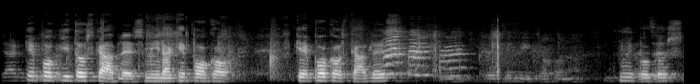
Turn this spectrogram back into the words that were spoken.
Mirad qué poquitos cables, mira qué poco, qué pocos cables. Muy pocos.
